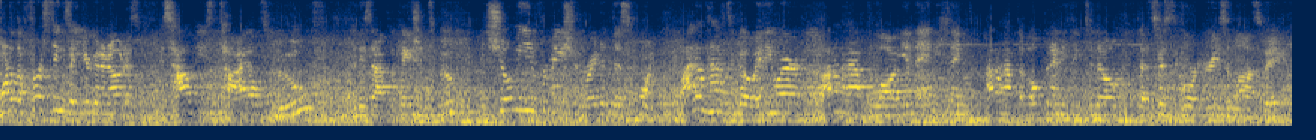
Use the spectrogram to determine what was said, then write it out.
One of the first things that you're going to notice is how these tiles move these applications move and show me information right at this point. I don't have to go anywhere. I don't have to log into anything. I don't have to open anything to know that it's 54 degrees in Las Vegas.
